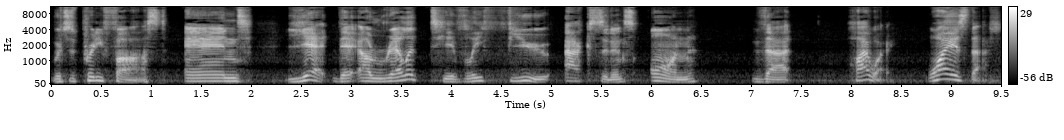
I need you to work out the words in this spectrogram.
which is pretty fast. And yet there are relatively few accidents on that highway. Why is that?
